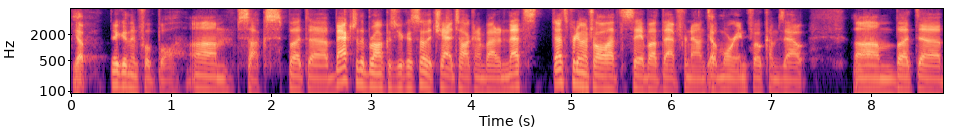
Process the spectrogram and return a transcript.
Yep. Bigger than football. Um, sucks. But uh, back to the Broncos here because I saw the chat talking about it, and that's that's pretty much all I have to say about that for now until yep. more info comes out. Um, but uh,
